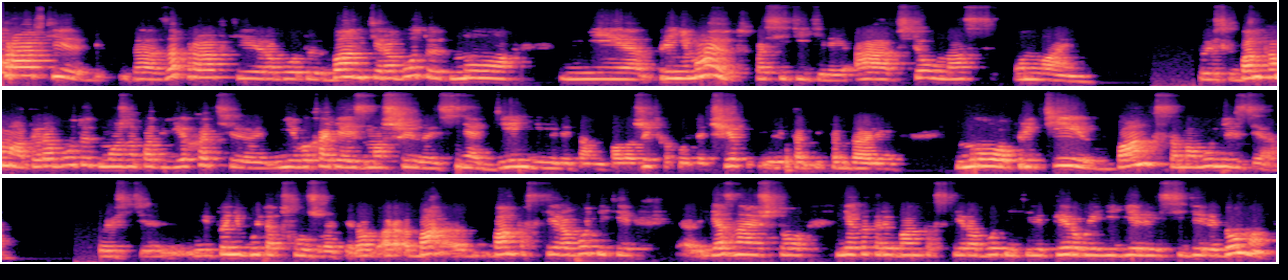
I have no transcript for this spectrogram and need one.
Заправки, да, заправки работают, банки работают, но не принимают посетителей, а все у нас онлайн. То есть банкоматы работают, можно подъехать, э, не выходя из машины, снять деньги или там положить какой-то чек или так, и так далее. Но прийти в банк самому нельзя. То есть э, никто не будет обслуживать. Банковские работники, э, я знаю, что некоторые банковские работники первые недели сидели дома,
